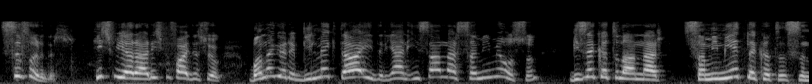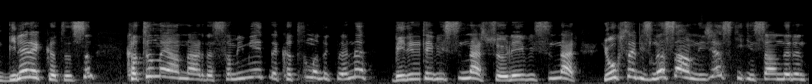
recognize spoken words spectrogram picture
Sıfırdır. Hiçbir yararı, hiçbir faydası yok. Bana göre bilmek daha iyidir. Yani insanlar samimi olsun, bize katılanlar samimiyetle katılsın, bilerek katılsın. Katılmayanlar da samimiyetle katılmadıklarını belirtebilsinler, söyleyebilsinler. Yoksa biz nasıl anlayacağız ki insanların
